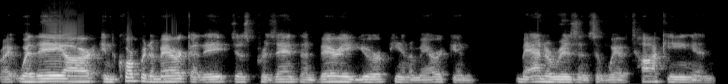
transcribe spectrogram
right? Where they are in corporate America, they just present a very European American mannerisms and way of talking and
